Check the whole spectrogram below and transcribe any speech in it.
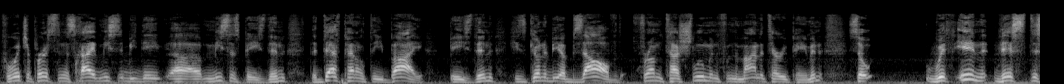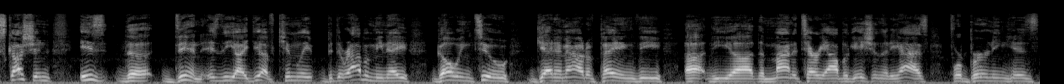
for which a person is chayiv misas uh, bezdin, the death penalty by bezdin, he's going to be absolved from tashlumin from the monetary payment. So within this discussion is the din, is the idea of Kimli Bidarabamine going to get him out of paying the uh, the uh, the monetary obligation that he has for burning his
